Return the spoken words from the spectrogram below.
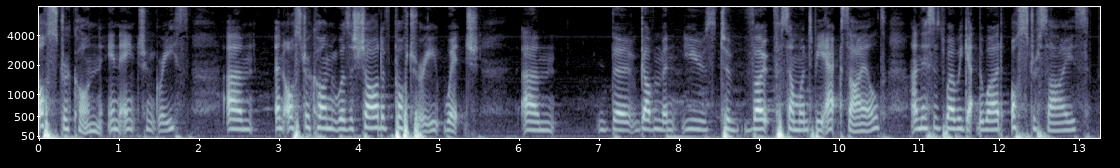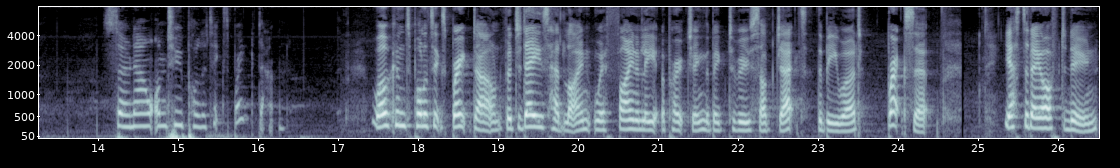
ostrakon in ancient Greece. Um, an ostrakon was a shard of pottery which um, the government used to vote for someone to be exiled, and this is where we get the word ostracize. So now on to politics breakdown. Welcome to Politics Breakdown. For today's headline, we're finally approaching the big taboo subject, the B word, Brexit. Yesterday afternoon,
